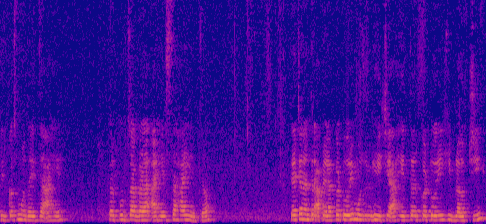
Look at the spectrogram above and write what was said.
तिरकस मोजायचं आहे. तर पुढचा गळा आहे सहा इंच. त्याच्यानंतर आपल्याला कटोरी मोजून घ्यायची आहे. तर कटोरी ही ब्लाऊजची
